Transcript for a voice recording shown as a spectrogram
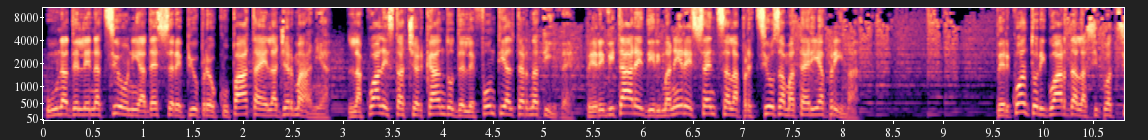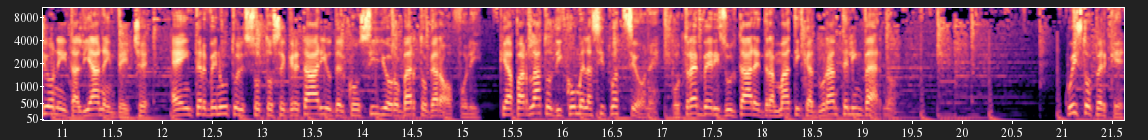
Una delle nazioni ad essere più preoccupata è la Germania, la quale sta cercando delle fonti alternative per evitare di rimanere senza la preziosa materia prima. Per quanto riguarda la situazione italiana invece, è intervenuto il sottosegretario del Consiglio Roberto Garofoli, che ha parlato di come la situazione potrebbe risultare drammatica durante l'inverno. Questo perché,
